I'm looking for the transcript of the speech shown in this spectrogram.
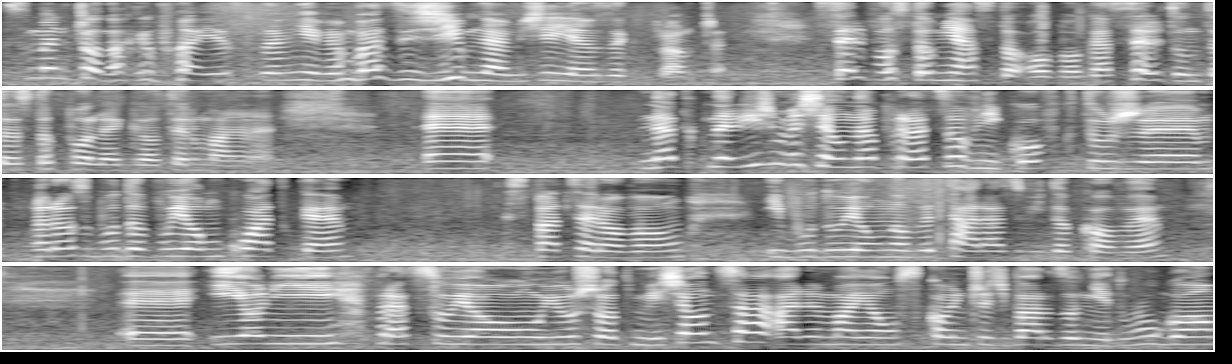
Zmęczona chyba jestem, nie wiem, bardzo zimna mi się język plącze. Selfos to miasto obok, a Seltun to jest to pole geotermalne. E, natknęliśmy się na pracowników, którzy rozbudowują kładkę spacerową i budują nowy taras widokowy. E, I oni pracują już od miesiąca, ale mają skończyć bardzo niedługo,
